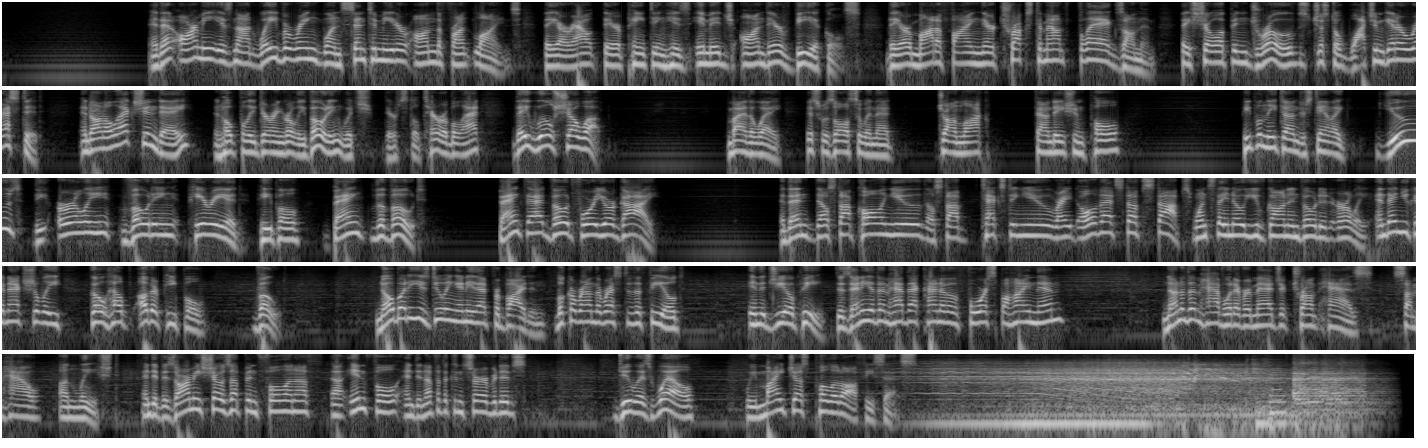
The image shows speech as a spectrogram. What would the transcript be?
And that army is not wavering one centimeter on the front lines. They are out there painting his image on their vehicles. They are modifying their trucks to mount flags on them. They show up in droves just to watch him get arrested. And on election day, and hopefully during early voting, which they're still terrible at, they will show up. By the way, this was also in that John Locke Foundation poll. People need to understand like, use the early voting period, people. Bank the vote. Bank that vote for your guy. And then they'll stop calling you, they'll stop texting you, right? All of that stuff stops once they know you've gone and voted early. And then you can actually go help other people vote. Nobody is doing any of that for Biden. Look around the rest of the field in the GOP. Does any of them have that kind of a force behind them? None of them have whatever magic Trump has somehow unleashed. And if his army shows up in full enough, uh, in full, and enough of the conservatives do as well, we might just pull it off, he says. Thank you.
